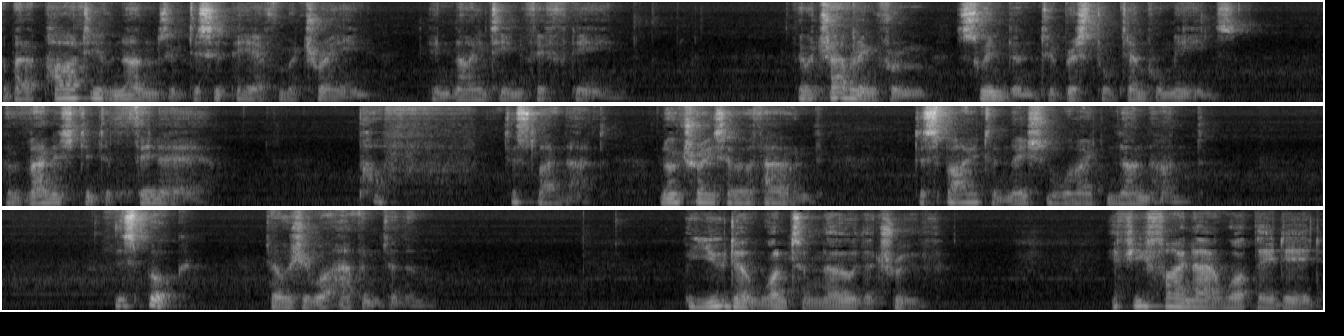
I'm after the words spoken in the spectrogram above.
about a party of nuns who disappear from a train in 1915. They were travelling from Swindon to Bristol Temple Meads and vanished into thin air. Puff, just like that. No trace ever found, despite a nationwide nun hunt. This book tells you what happened to them. But you don't want to know the truth. If you find out what they did,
